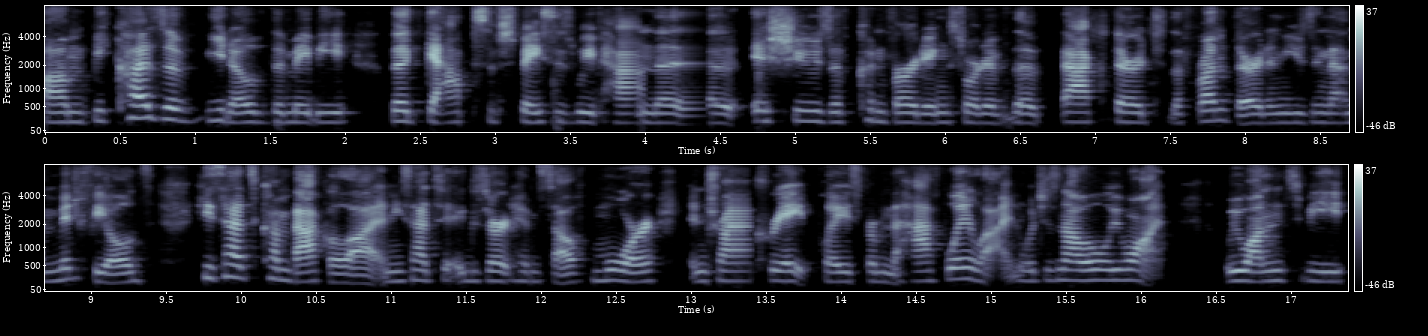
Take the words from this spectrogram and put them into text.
um, because of you know the maybe the gaps of spaces we've had and the, the, issues of converting sort of the back third to the front third and using that midfield he's had to come back a lot and he's had to exert himself more and try to create plays from the halfway line which is not what we want we want him to be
